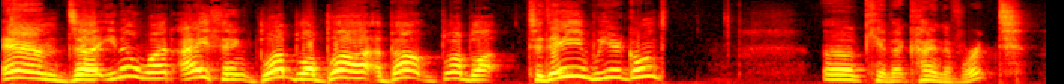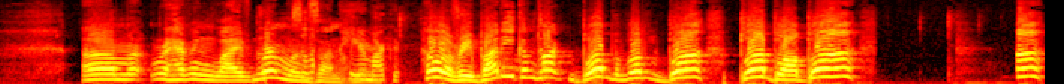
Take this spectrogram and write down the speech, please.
And uh, you know what? I think blah blah blah about blah blah. Today we are going to. Okay, that kind of worked. Um, we're having live gremlins on here. Hello everybody, come talk blah blah blah blah blah blah blah. Uh,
